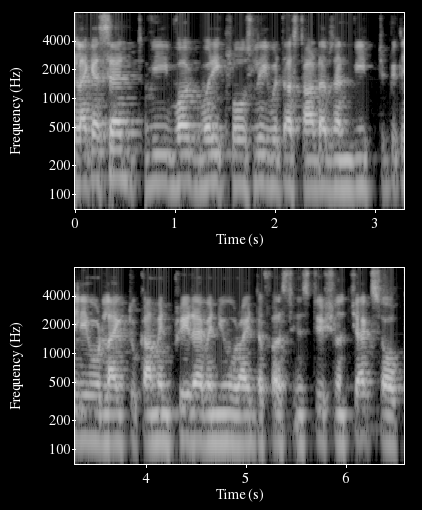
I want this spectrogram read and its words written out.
like i said we work very closely with our startups and we typically would like to come in pre-revenue write the first institutional check so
